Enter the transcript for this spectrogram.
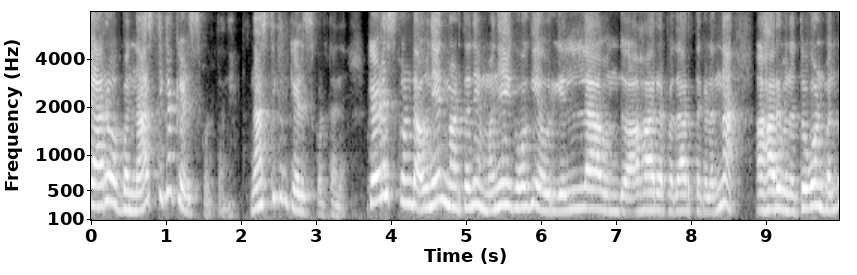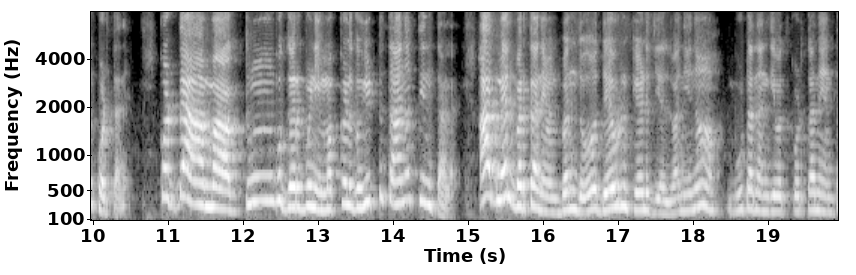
ಯಾರೋ ಒಬ್ಬ ನಾಸ್ತಿಕ ಕೇಳಿಸ್ಕೊಳ್ತಾನೆ. ನಾಸ್ತಿಕನ್ ಕೇಳಿಸ್ಕೊಳ್ತಾನೆ. ಕೇಳಿಸ್ಕೊಂಡು ಅವನೇನ್ ಮಾಡ್ತಾನೆ, ಮನೆಗೆ ಹೋಗಿ ಅವ್ರಿಗೆಲ್ಲ ಒಂದು ಆಹಾರ ಪದಾರ್ಥಗಳನ್ನ, ಆಹಾರವನ್ನು ತಗೊಂಡು ಬಂದು ಕೊಡ್ತಾನೆ. ಕೊಟ್ಟ ಆ ಮ, ತುಂಬ ಗರ್ಭಿಣಿ ಮಕ್ಕಳಿಗೂ ಹಿಟ್ಟು ತಾನು ತಿಂತಾಳೆ. ಆದ್ಮೇಲೆ ಬರ್ತಾನೆ ಅವ್ನು ಬಂದು, ದೇವ್ರನ್ನ ಕೇಳಿದ್ಯಲ್ವಾ ನೀನು? ಊಟ ನನಗೆ ಇವತ್ತು ಕೊಡ್ತಾನೆ ಅಂತ.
